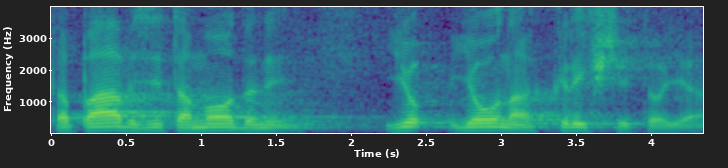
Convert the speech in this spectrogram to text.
tą pavyzdį, tą modelį Joną Krikščitoje.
